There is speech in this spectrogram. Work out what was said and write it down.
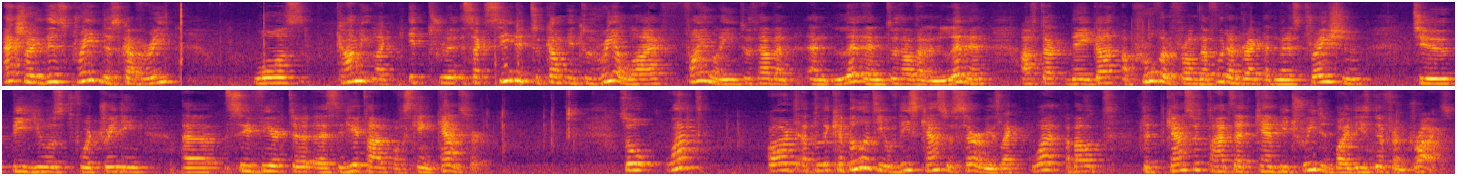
actually, this great discovery was coming, like it succeeded to come into real life finally in 2011, in 2011 after they got approval from the Food and Drug Administration to be used for treating uh, severe, uh, severe type of skin cancer. So what are the applicability of these cancer therapies? Like what about the cancer types that can be treated by these different drugs?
